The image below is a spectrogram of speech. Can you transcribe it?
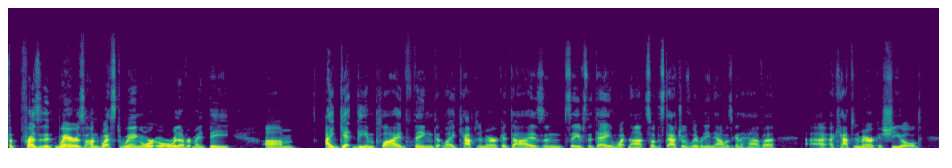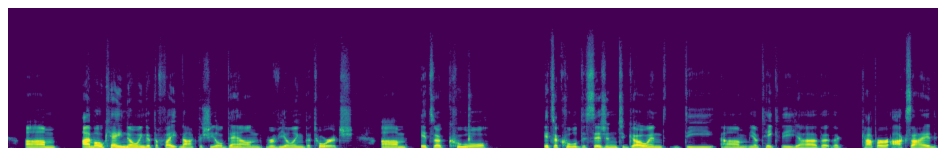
the president wears on West Wing or, or whatever it might be. Um, I get the implied thing that like Captain America dies and saves the day and whatnot. So the Statue of Liberty now is going to have a, a Captain America shield. Um, I'm okay knowing that the fight knocked the shield down, revealing the torch. Um, it's a cool, it's a cool decision to go and de, um, you know, take the uh, the the copper oxide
